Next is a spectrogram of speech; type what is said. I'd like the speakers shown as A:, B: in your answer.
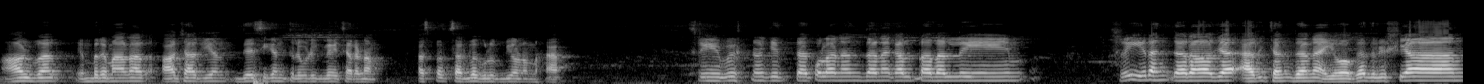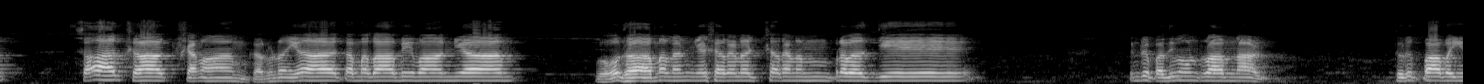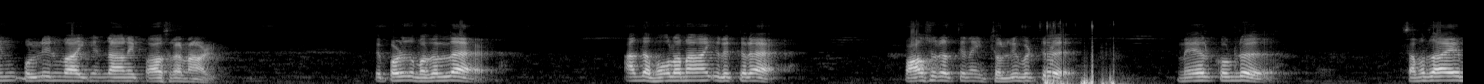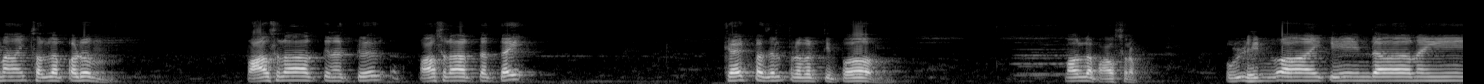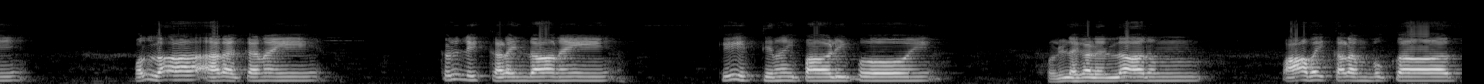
A: ஆழ்வார் எம்பெருமானார் ஆச்சாரியன் தேசிகன் திருவடிகளே சரணம். அஸ்மத் சர்வகுருபியோ நமக ஸ்ரீ விஷ்ணு சித்த குலநந்தன கல்பவல்லீம் ஸ்ரீரங்கராஜ அரிச்சந்தன யோக திருஷ்யாம் சாட்சாத் க்ஷமாம் கருணயா கமலாபிமான்யாம். கோதாமனன்ய சரணச்சரணம் பிரபத்யே இன்று பதிமூன்றாம் நாள் திருப்பாவையின் புல்லின் வாய்க்கின்றானை பாசுர நாள். இப்பொழுது முதல்ல அந்த மூலமாக இருக்கிற பாசுரத்தினை சொல்லிவிட்டு மேற்கொண்டு சமுதாயமாய் சொல்லப்படும் பாசுரார்த்தினத்து பாசுரார்த்தத்தை கேட்பதில் பிரவர்த்திப்போம். முதல்ல பாசுரம். உள்ளின் வாய் கீண்டானை பொல்லா அரக்கனை கிள்ளிக் கலைந்தானை கீர்த்தினை பாடிப்போய். போய் பிள்ளைகள் எல்லாரும் பாவை களம்புக்கார்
